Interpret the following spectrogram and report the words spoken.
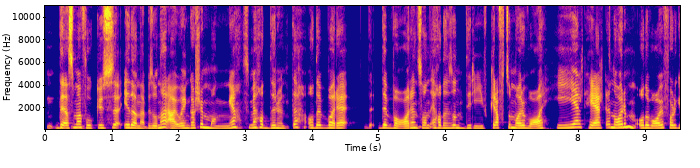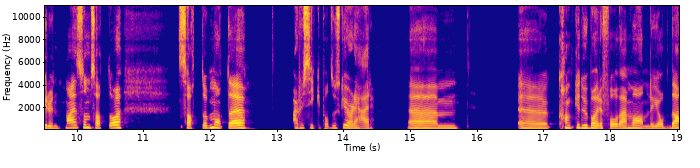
det som er fokus i denne episoden her, er jo engasjementet som jeg hadde rundt det. Og det bare det var en sånn Jeg hadde en sånn drivkraft som bare var helt, helt enorm. Og det var jo folk rundt meg som satt og satt og på en måte Er du sikker på at du skal gjøre det her? Um, uh, kan ikke du bare få deg en vanlig jobb, da?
